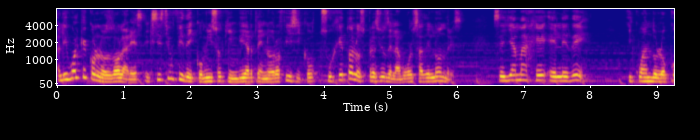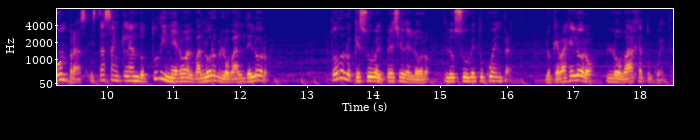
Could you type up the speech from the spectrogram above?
Al igual que con los dólares, existe un fideicomiso que invierte en oro físico sujeto a los precios de la Bolsa de Londres. Se llama GLD y cuando lo compras estás anclando tu dinero al valor global del oro. Todo lo que sube el precio del oro lo sube tu cuenta. Lo que baja el oro lo baja tu cuenta.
